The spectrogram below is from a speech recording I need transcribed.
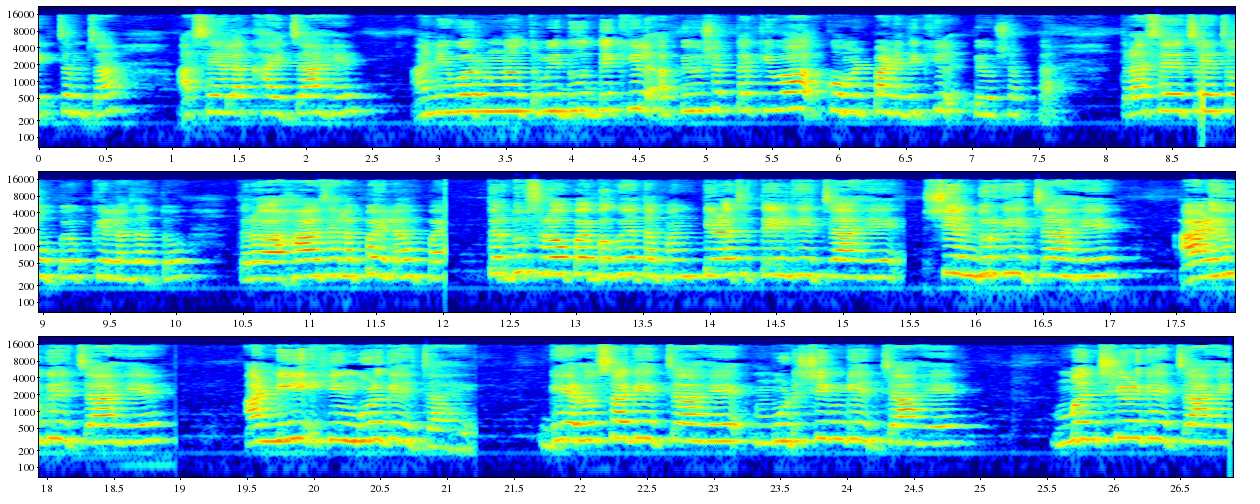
एक चमचा असं याला खायचं आहे. आणि वरून तुम्ही दूध देखील पिऊ शकता किंवा कोमट पाणी देखील पिऊ शकता. तर असा याचा याचा उपयोग केला जातो. तर हा झाला पहिला उपाय. तर दुसरा उपाय बघूयात आपण. तिळाचं तेल घ्यायचं आहे शेंदूर घ्यायचं आहे आळीव घ्यायचं आहे आणि हिंगूळ घ्यायचं आहे. घेरोसा घ्यायचा आहे मुडशिंग घ्यायचं आहे मनशीळ घ्यायचं आहे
